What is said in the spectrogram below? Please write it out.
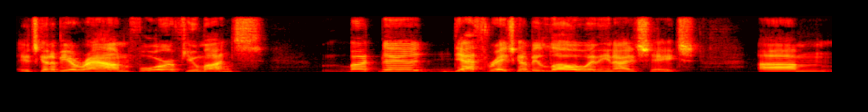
It's going to be around for a few months, but the death rate is going to be low in the United States. Um,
